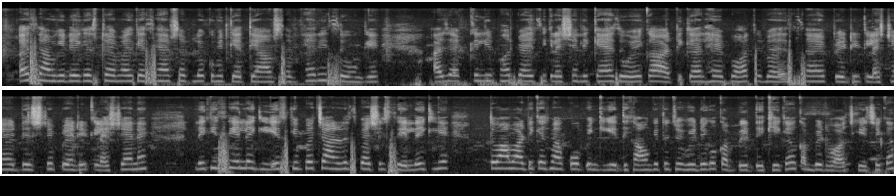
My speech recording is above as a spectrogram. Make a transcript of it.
अस्सलाम वालेकुम कस्टमर, कैसे हैं आप सब लोग? उम्मीद करते हैं आप सब खैरियत से होंगे। आज आपके लिए बहुत प्यारी सी कलेक्शन लेके आए जोए का आर्टिकल है, बहुत ज़बरदस्त है प्रिंटेड कलेक्शन है डिजिटल प्रिंटेड कलेक्शन है। लेकिन सेल लगी है, इसके ऊपर चैनल स्पेशल सेल लगी है। तमाम आर्टिकल्स मैं आपको ओपन करके दिखाऊँगी तो जो वीडियो को कंप्लीट देखिएगा कंप्लीट वॉच कीजिएगा।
